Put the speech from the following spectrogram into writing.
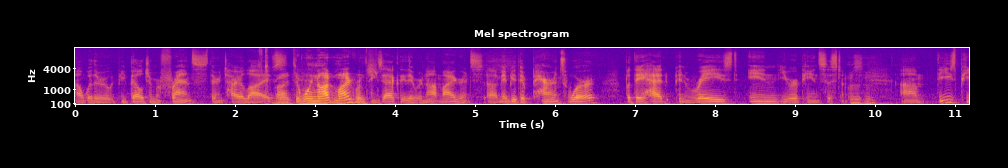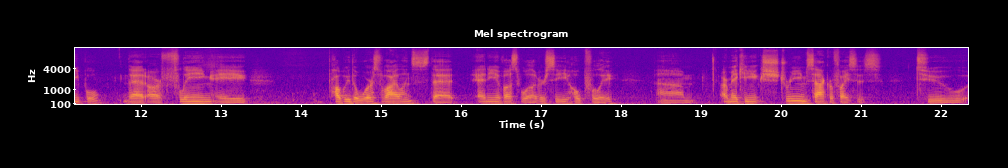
uh, whether it would be Belgium or France, their entire lives. Right? They were not migrants. Exactly, they were not migrants. Uh, maybe their parents were, but they had been raised in European systems. Um, these people that are fleeing a probably the worst violence that any of us will ever see, hopefully, um, are making extreme sacrifices to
